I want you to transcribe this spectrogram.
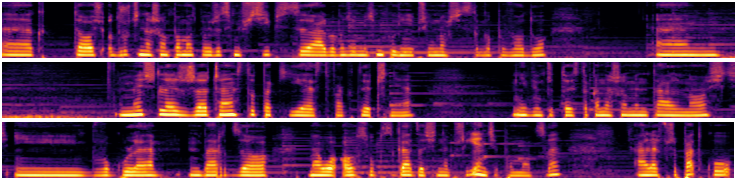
e, ktoś odrzuci naszą pomoc, powie, że jesteśmy wścibscy, albo będziemy mieć później przyjemności z tego powodu. Myślę, że często tak jest faktycznie. Nie wiem, czy to jest taka nasza mentalność i w ogóle bardzo mało osób zgadza się na przyjęcie pomocy, ale w przypadku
